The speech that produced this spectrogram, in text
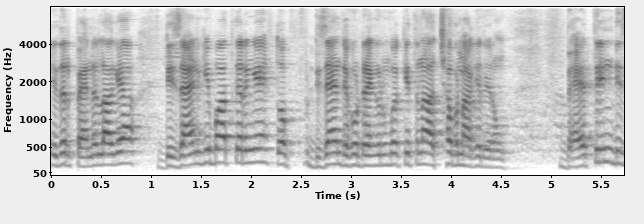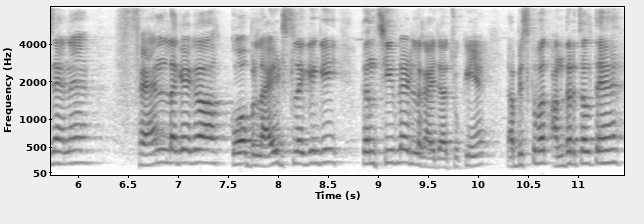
इधर पैनल आ गया। डिज़ाइन की बात करेंगे तो आप डिज़ाइन देखो ड्राइंग रूम का कितना अच्छा बना के दे रहा हूँ। बेहतरीन डिज़ाइन है। फ़ैन लगेगा कॉब लाइट्स लगेंगी कंसीव लाइट लगाई जा चुकी हैं। अब इसके बाद अंदर चलते हैं।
